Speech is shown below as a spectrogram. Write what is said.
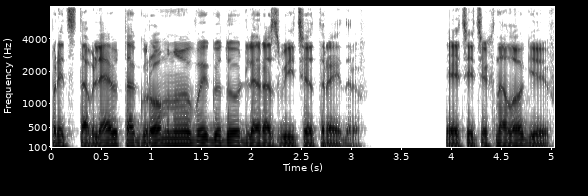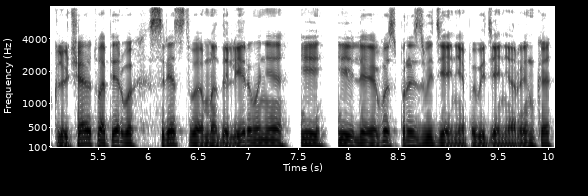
представляют огромную выгоду для развития трейдеров. Эти технологии включают, во-первых, средства моделирования и или воспроизведения поведения рынка,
